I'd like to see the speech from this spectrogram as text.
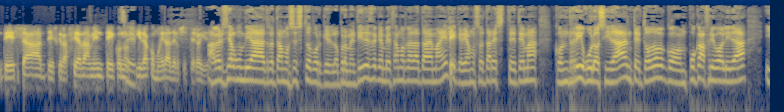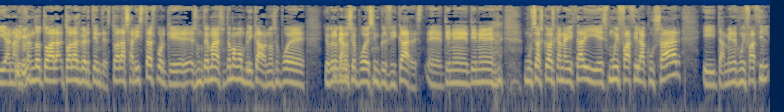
de esa desgraciadamente conocida como era de los esteroides. A ver si algún día tratamos esto, porque lo prometí desde que empezamos la data de maíz, que queríamos tratar este tema con rigurosidad, ante todo, con poca frivolidad y analizando todas las vertientes, todas las aristas, porque es un tema, es un tema complicado, no se puede, yo creo que no se puede simplificar, eh, tiene, tiene muchas cosas que analizar y es muy fácil acusar y también es muy fácil,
